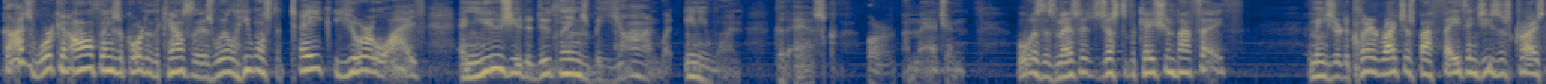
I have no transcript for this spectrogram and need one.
God's working all things according to the counsel of his will. He wants to take your life and use you to do things beyond what anyone could ask or imagine. What was this message? Justification by faith. It means you're declared righteous by faith in Jesus Christ,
